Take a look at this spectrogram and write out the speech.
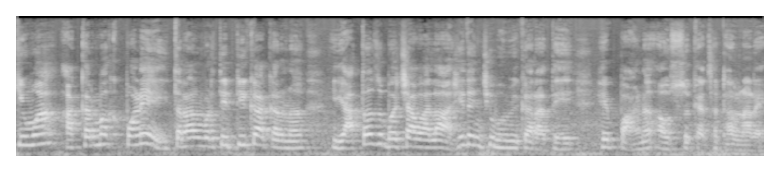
किंवा आक्रमकपणे इतरांवरती टीका करणं यातच बचावाला अशी त्यांची भूमिका राहते हे पाहणं औत्सुक्याचं ठरणार आहे.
